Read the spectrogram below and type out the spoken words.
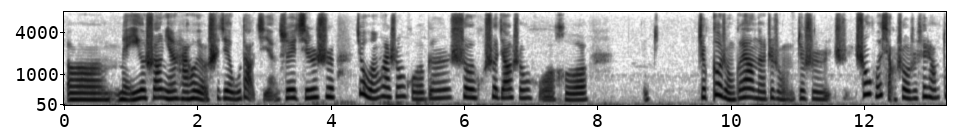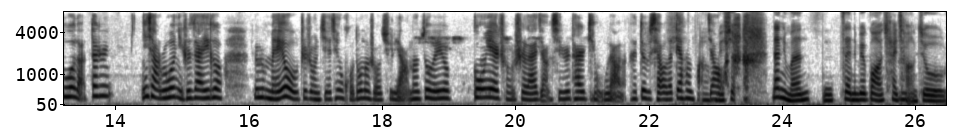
呃，每一个双年还会有世界舞蹈节，所以其实是就文化生活跟社社交生活和。就各种各样的这种就是生活享受是非常多的，但是你想，如果你是在一个就是没有这种节庆活动的时候去里昂，那作为一个工业城市来讲，其实它是挺无聊的。哎，对不起，我的电饭煲叫了。没事。那你们在那边逛菜场就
